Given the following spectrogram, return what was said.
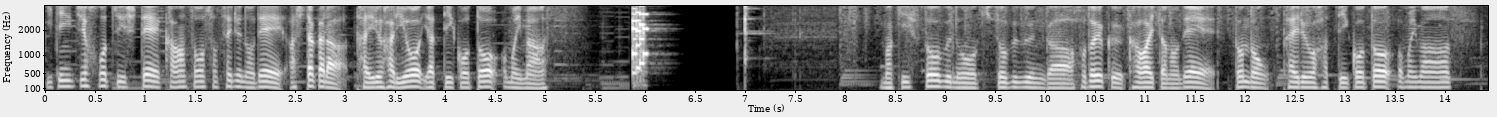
1日放置して乾燥させるので、明日からタイル張りをやっていこうと思います。薪ストーブの基礎部分が程よく乾いたので、どんどんタイルを貼っていこうと思います。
